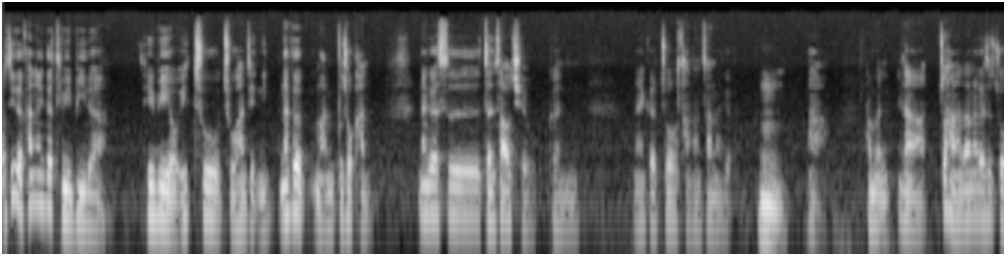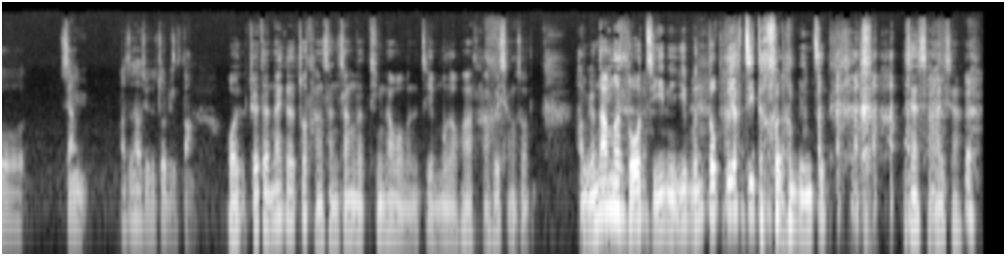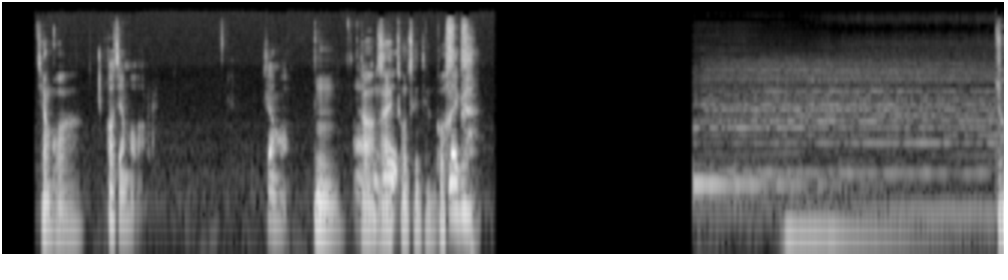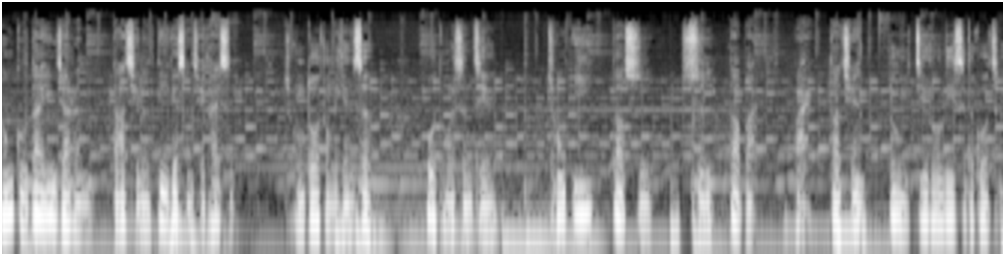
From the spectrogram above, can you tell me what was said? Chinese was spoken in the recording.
我记得看那个 TVB 的啊 TVB 有一出楚汉节，你那个蛮不错看，那个是曾少秋跟那个做唐三藏那个。嗯，啊，他们那做唐三藏那个是做项羽，啊曾少秋是做刘邦。我觉得那个做唐三藏的听到我们的节目的话，他会想说：你们那么多集，你们都不要记得我的名字。我现在查一下，江华，哦，这样好啊，这样好啊，嗯，好，啊不是来重新讲过。那个 从古代印加人打起了第一个绳结开始，从多种的颜色、不同的绳结，从一到十，十到百，百到千，用于记录历史的过程，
